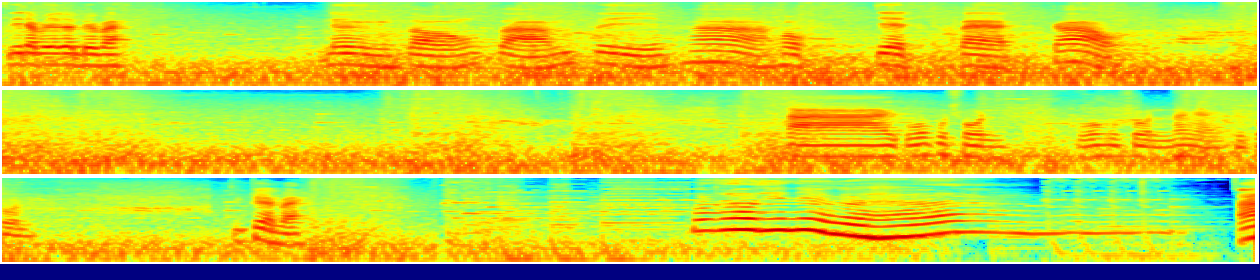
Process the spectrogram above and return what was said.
ซีดับเบิลไป หนึ่งสองสามสี่ห้าหกเจ็ดแปดเก้าตายกูว่ากูชนกูว่ากูชนนั่นไงกูชนจิ๊กเตือนไปเพิ่งเข้าที่หนึ่งเหรอฮะอ่า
